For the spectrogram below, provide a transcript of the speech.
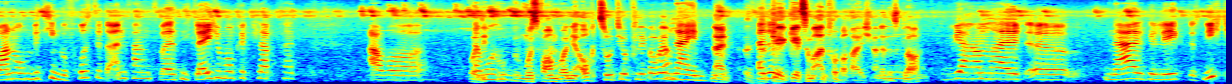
waren auch ein bisschen gefrustet anfangs, weil es nicht gleich immer geklappt hat. Aber Und muss, muss fragen, wollen die auch Zootierpfleger werden? Nein. Nein, Also- geht geht's um andere Bereiche, alles klar. wir haben halt äh, nahegelegt, das nicht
